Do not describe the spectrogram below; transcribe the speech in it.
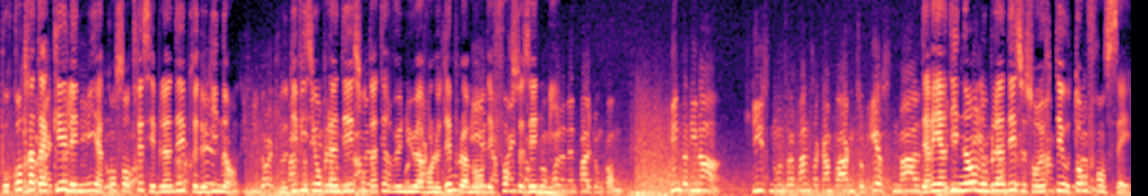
Pour contre-attaquer, l'ennemi a concentré ses blindés près de Dinan. Nos divisions blindées sont intervenues avant le déploiement des forces ennemies. Derrière Dinan, nos blindés se sont heurtés aux tanks français.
